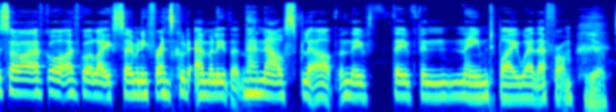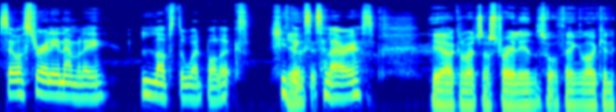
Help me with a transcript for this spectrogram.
So I've got I've got like so many friends called Emily that they're now split up and they've they've been named by where they're from. Yeah. So Australian Emily loves the word bollocks. She Yeah. thinks it's hilarious. Yeah, I can imagine Australian sort of thing, like in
